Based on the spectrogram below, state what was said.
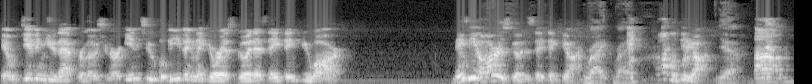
you know giving you that promotion or into believing that you're as good as they think you are, maybe you are as good as they think you are. Right, right. And probably are. Yeah. Um,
